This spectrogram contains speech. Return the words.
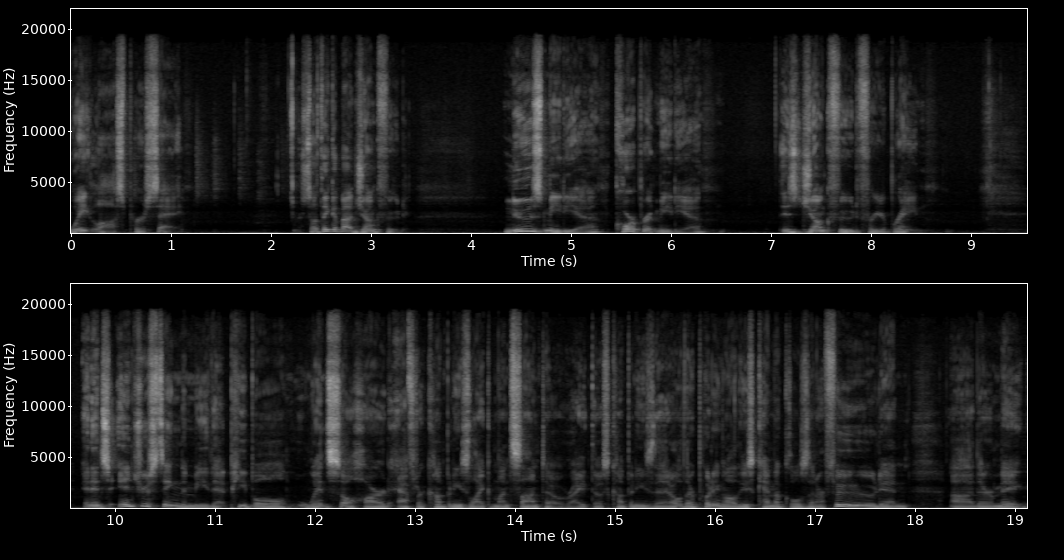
weight loss per se. So think about junk food. News media, corporate media, is junk food for your brain. And it's interesting to me that people went so hard after companies like Monsanto, right? Those companies that oh they're putting all these chemicals in our food and uh, they're make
